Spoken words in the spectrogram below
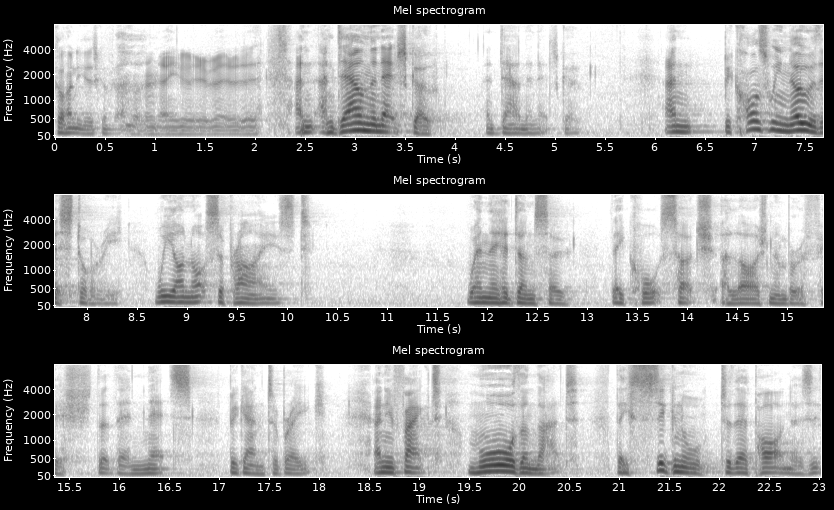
can't you? And, and down the nets go, and down the nets go. And because we know this story, we are not surprised. When they had done so, they caught such a large number of fish that their nets began to break. And in fact, more than that, they signal to their partners. It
